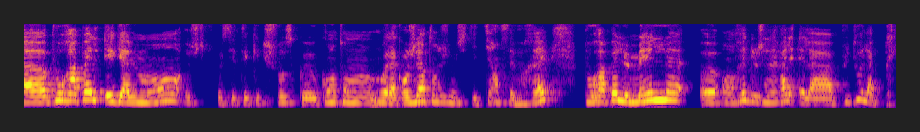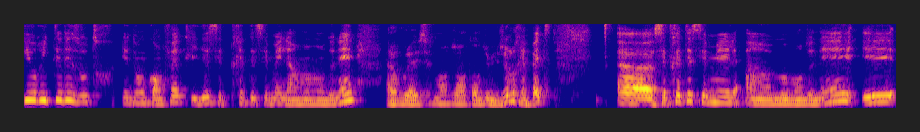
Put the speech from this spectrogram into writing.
Euh, pour rappel également, je trouve que c'était quelque chose que quand on voilà quand j'ai entendu, je me suis dit tiens c'est vrai. Pour rappel, le mail euh, en règle générale, elle a plutôt la priorité des autres. Et donc en fait, l'idée c'est de traiter ces mails à un moment donné. Alors vous l'avez sûrement déjà entendu, mais je le répète, euh, c'est traiter ces mails à un moment donné et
